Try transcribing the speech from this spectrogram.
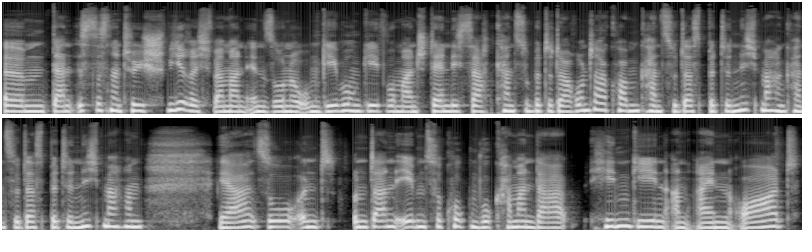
ähm, dann ist es natürlich schwierig, wenn man in so eine Umgebung geht, wo man ständig sagt, kannst du bitte da runterkommen, kannst du das bitte nicht machen, kannst du das bitte nicht machen. Ja, so und, und dann eben zu gucken, wo kann man da hingehen an einen Ort,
